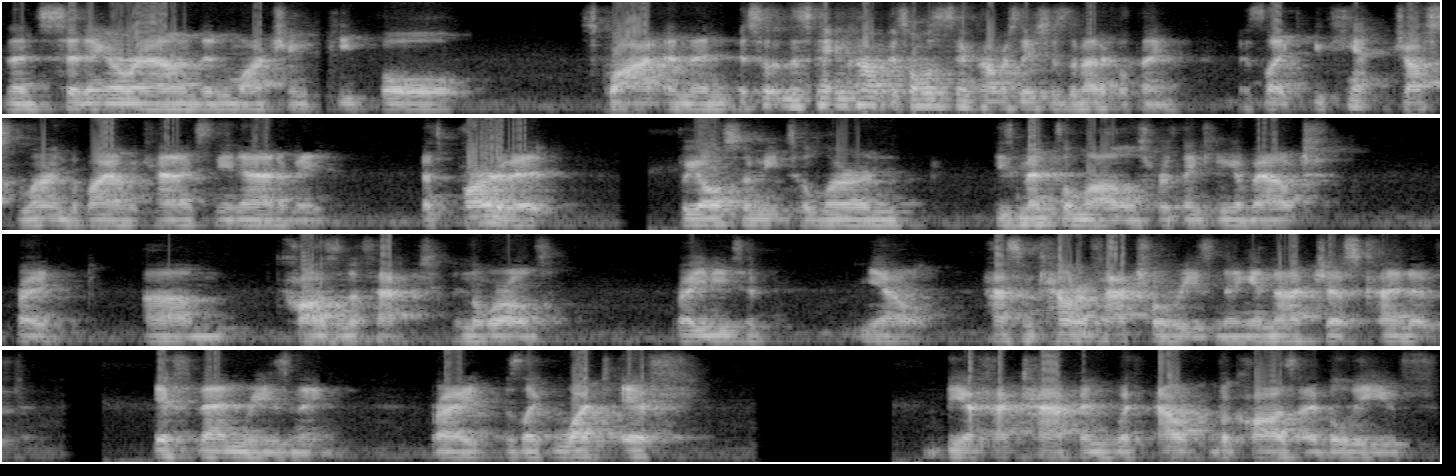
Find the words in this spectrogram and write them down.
than sitting around and watching people squat and then it's the same it's almost the same conversation as the medical thing. It's like you can't just learn the biomechanics and the anatomy. That's part of it you also need to learn these mental models for thinking about right um, cause and effect in the world right you need to you know have some counterfactual reasoning and not just kind of if then reasoning right it's like what if the effect happened without the cause I believe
